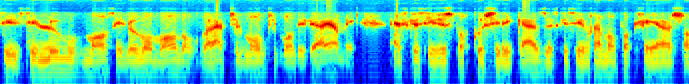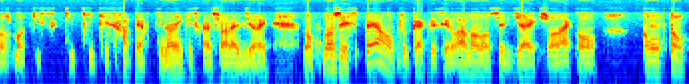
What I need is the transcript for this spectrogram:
c'est le mouvement c'est le moment. Donc voilà tout le monde est derrière. Mais est-ce que c'est juste pour cocher des cases est-ce que c'est vraiment pour créer un changement qui, sera pertinent et qui sera sur la durée? Donc moi j'espère en tout cas que c'est vraiment dans cette direction là qu'on tend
